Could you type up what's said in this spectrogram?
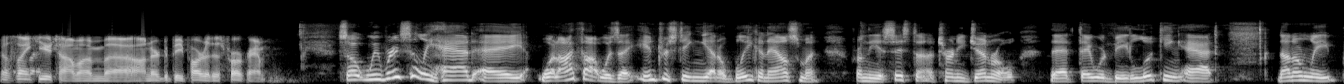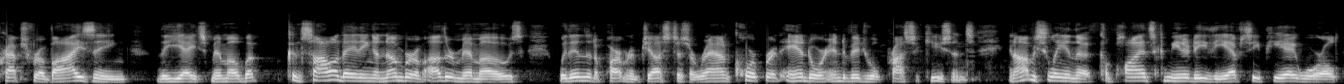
Well, thank you, Tom. I'm uh, honored to be part of this program. So, we recently had a what I thought was an interesting yet oblique announcement from the Assistant Attorney General that they would be looking at not only perhaps revising the Yates memo, but consolidating a number of other memos within the Department of Justice around corporate and or individual prosecutions. And obviously in the compliance community, the FCPA world,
